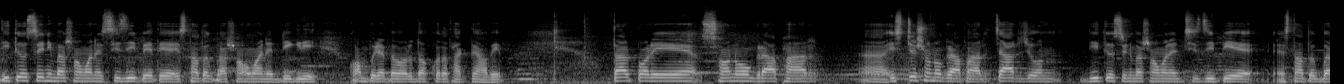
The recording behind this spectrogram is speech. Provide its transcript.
দ্বিতীয় শ্রেণি বা সমানের সিজিপিএতে স্নাতক বা সমমানের ডিগ্রি, কম্পিউটার ব্যবহারের দক্ষতা থাকতে হবে। তারপরে সনোগ্রাফার স্টেশনোগ্রাফার চারজন, দ্বিতীয় শ্রেণি বা সমানের জিপিএ স্নাতক বা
